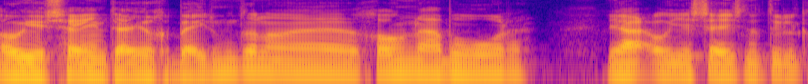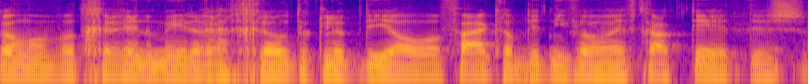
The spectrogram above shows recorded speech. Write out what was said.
OJC en TOGB moeten dan eh, gewoon naar behoren. Ja, OJC is natuurlijk al een wat gerenommeerdere grote club die al vaker op dit niveau heeft geacteerd. Dus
